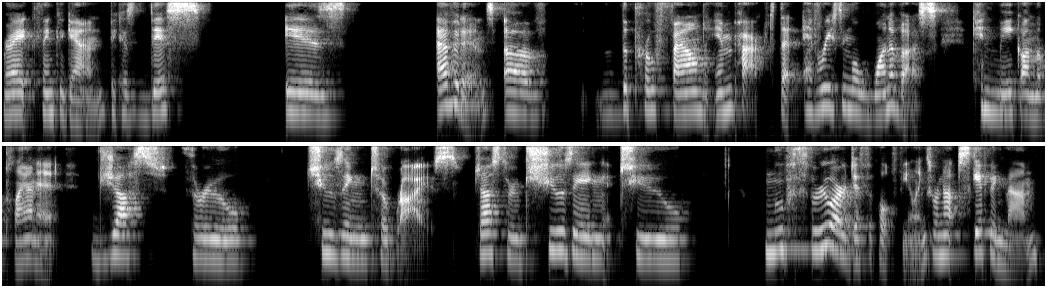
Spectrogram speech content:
right? Think again, because this is evidence of the profound impact that every single one of us can make on the planet just through choosing to rise, just through choosing to move through our difficult feelings. We're not skipping them,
